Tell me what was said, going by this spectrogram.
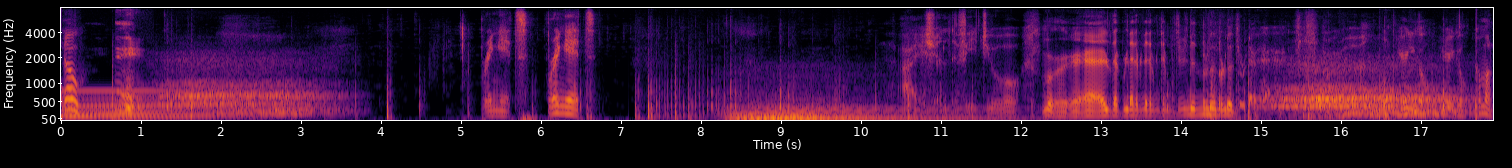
no. Bring it. Bring it. I shall defeat you. Oh, here you go. Here you go. Come on,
